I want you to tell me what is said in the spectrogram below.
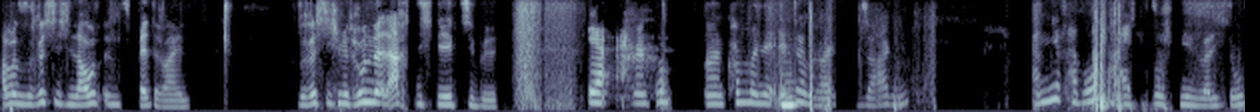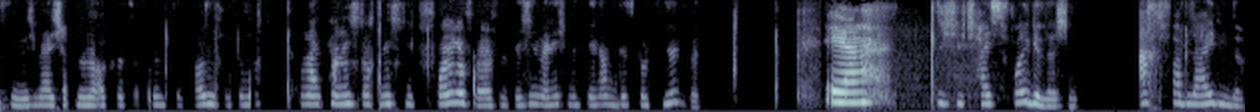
Aber so richtig laut ins Bett rein. So richtig mit 180 Dezibel. Ja. Und dann, kommt, und dann kommen meine Eltern rein und sagen, an mir verboten, Minecraft zu spielen, weil ich bin nicht mehr. Ich habe nur noch kurz auf 15.000 gemacht. Und dann kann ich doch nicht die Folge veröffentlichen, wenn ich mit denen am Diskutieren bin. Ja. Muss ich die scheiß Folge löschen. Acht verbleibende.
